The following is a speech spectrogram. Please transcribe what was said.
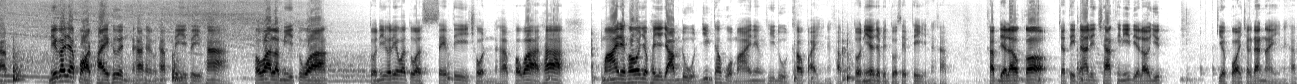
นะครับ นี่ก็จะปลอดภัยขึ้นนะครับเห็นไหมครับตีสี่ห้าเพราะว่าเรามีตัวตัวนี้เขาเรียกว่าตัวเซฟตี้ชนนะครับ เพราะว่าถ้าไม้เนี่ยเขาก็จะพยายามดูดยิ่งถ้าหัวไม้เนี่ยบางทีดูดเข้าไปนะครับ ตัวนี้จะเป็นตัวเซฟตี้นะครับครับ เดี๋ยวเราก็จะติดหน้าลิ้นชักทีนี้เดี๋ยวเรายึดเกียร์ปล่อยจากด้านในนะครับ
